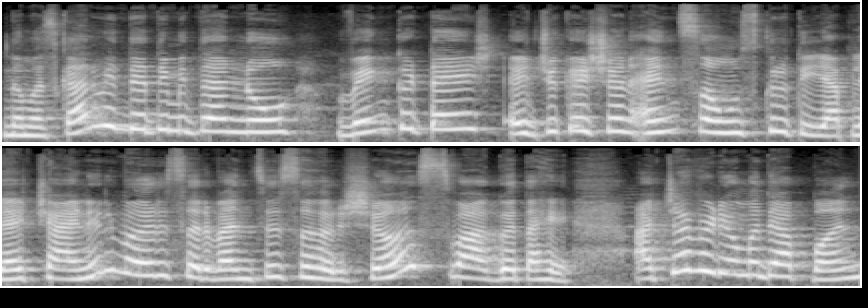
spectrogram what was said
नमस्कार विद्यार्थी मित्रांनो. व्यंकटेश एज्युकेशन अँड संस्कृती आपल्या चॅनेलवर सर्वांचे सहर्ष स्वागत आहे. आजच्या व्हिडिओमध्ये आपण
